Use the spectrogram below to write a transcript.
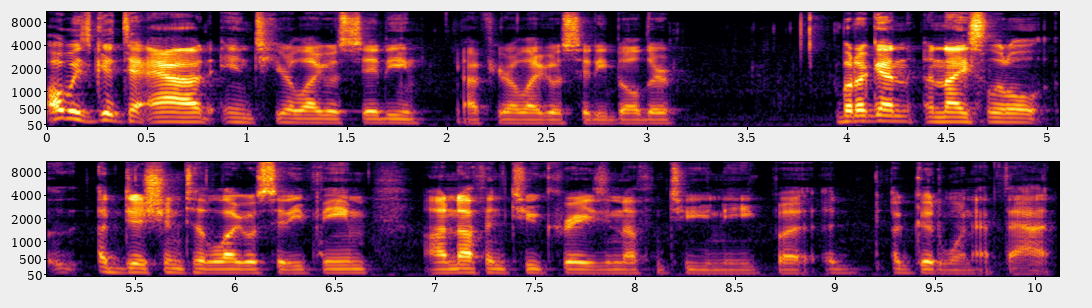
always good to add into your Lego City uh, if you're a Lego City builder. But again, a nice little addition to the Lego City theme. Uh, nothing too crazy, nothing too unique, but a, a good one at that.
